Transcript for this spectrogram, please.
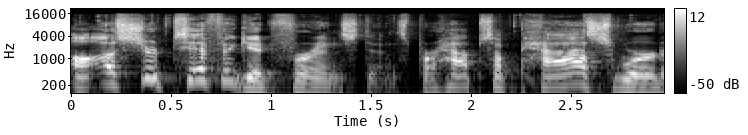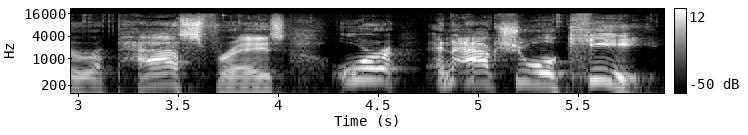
A certificate, for instance, perhaps a password or a passphrase, or an actual key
